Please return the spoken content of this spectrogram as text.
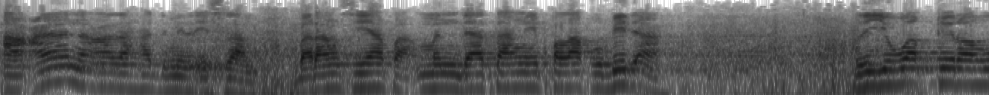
a'ana ala hadmil Islam. Barang siapa mendatangi pelaku bid'ah liyuwaqqirahu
